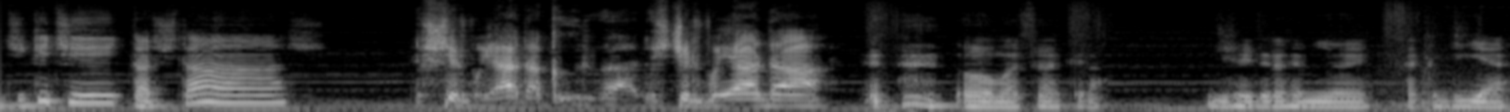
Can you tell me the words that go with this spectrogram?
Kici kici, taś taś. Do ścierwojada kurwa, do ścierwojada. o masakra. Dzisiaj trochę mi tak bije.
